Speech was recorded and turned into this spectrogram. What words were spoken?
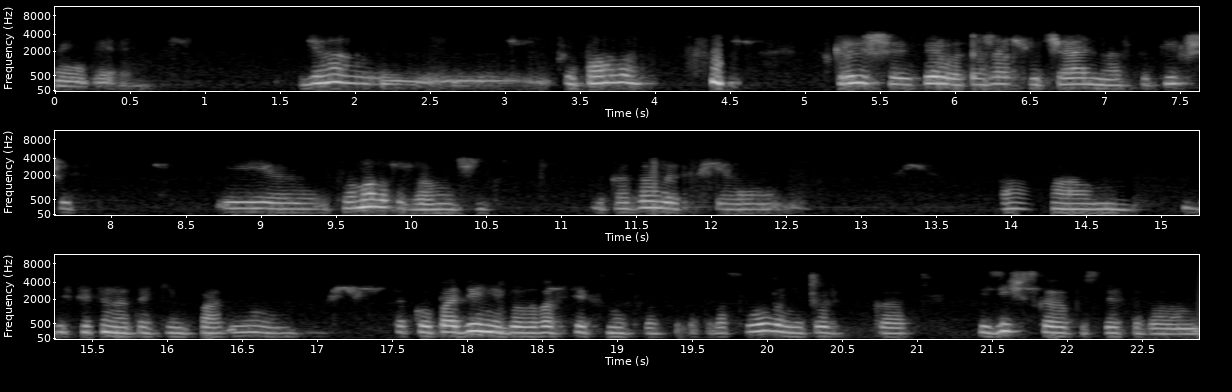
Индии? Я упала с крыши первого этажа случайно, оступившись, и сломала позвоночник. Оказалось, действительно таким, ну, такое падение было во всех смыслах этого слова, не только физическое, после этого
